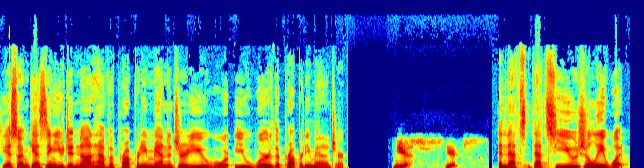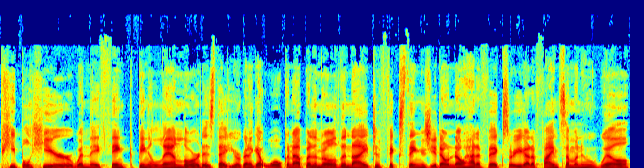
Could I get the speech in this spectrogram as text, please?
Yeah, so I'm guessing you did not have a property manager. You were you were the property manager. Yes, yes. And that's that's usually what people hear when they think being a landlord is that you're going to get woken up in the middle of the night to fix things you don't know how to fix or you got to find someone who will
